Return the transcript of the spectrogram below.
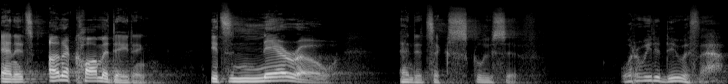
and it's unaccommodating, it's narrow and it's exclusive. What are we to do with that?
